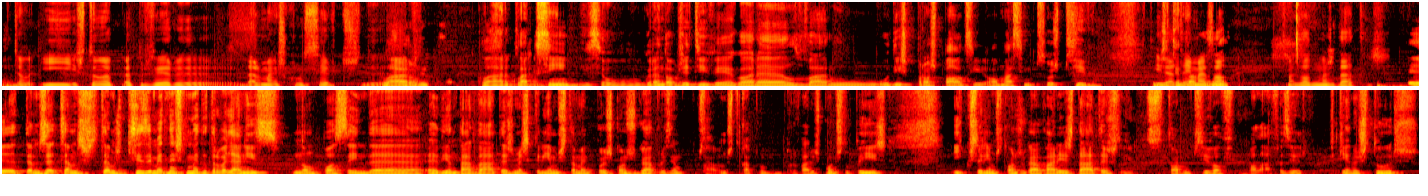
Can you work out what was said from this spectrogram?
Então, e estão a, a prever uh, dar mais concertos? De, claro, de... claro, claro que sim. Isso é o grande objetivo é agora levar o, o disco para os palcos e ao máximo de pessoas possível. Estamos e já tem mais, al mais algumas datas? Uh, estamos, estamos, estamos precisamente neste momento a trabalhar nisso. Não posso ainda adiantar datas, mas queríamos também depois conjugar, por exemplo, gostávamos de tocar por, por vários pontos do país e gostaríamos de conjugar várias datas e que se torne possível vá lá, fazer pequenos tours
